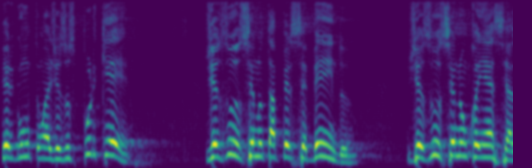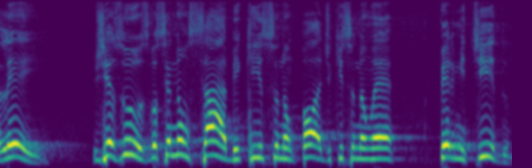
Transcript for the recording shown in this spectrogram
perguntam a Jesus, por quê? Jesus, você não está percebendo? Jesus, você não conhece a lei? Jesus, você não sabe que isso não pode, que isso não é permitido?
